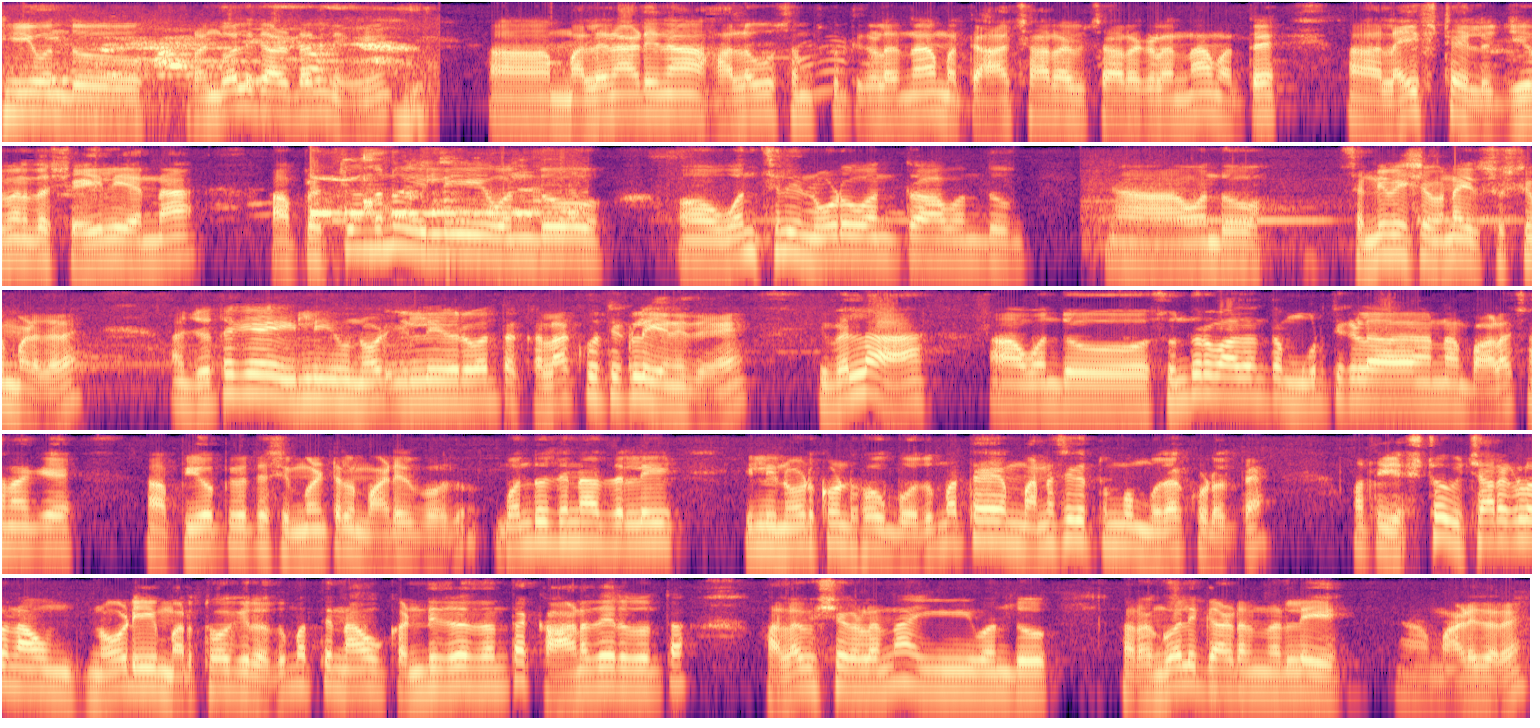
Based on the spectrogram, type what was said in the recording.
ಈ ಒಂದು ರಂಗೋಲಿ ಗಾರ್ಡಲ್ಲಿ ಮಲೆನಾಡಿನ ಹಲವು ಸಂಸ್ಕೃತಿಗಳನ್ನು ಮತ್ತು ಆಚಾರ ವಿಚಾರಗಳನ್ನು ಮತ್ತು ಲೈಫ್ ಸ್ಟೈಲು ಜೀವನದ ಶೈಲಿಯನ್ನು ಪ್ರತಿಯೊಂದನ್ನು ಇಲ್ಲಿ ಒಂದು ಒಂದ್ಸಲಿ ನೋಡುವಂಥ ಒಂದು ಒಂದು ಸನ್ನಿವೇಶವನ್ನು ಇಲ್ಲಿ ಸೃಷ್ಟಿ ಮಾಡಿದ್ದಾರೆ. ಜೊತೆಗೆ ಇಲ್ಲಿ ನೋಡಿ, ಇಲ್ಲಿ ಇರುವಂಥ ಕಲಾಕೃತಿಗಳು ಏನಿದೆ, ಇವೆಲ್ಲ ಒಂದು ಸುಂದರವಾದಂಥ ಮೂರ್ತಿಗಳನ್ನು ಭಾಳ ಚೆನ್ನಾಗಿ ಪಿ ಒ ಪಿ ಮತ್ತು ಸಿಮೆಂಟಲ್ಲಿ ಮಾಡಿರ್ಬೋದು. ಒಂದು ದಿನದಲ್ಲಿ ಇಲ್ಲಿ ನೋಡ್ಕೊಂಡು ಹೋಗ್ಬೋದು, ಮತ್ತು ಮನಸ್ಸಿಗೆ ತುಂಬ ಮುದ ಕೊಡುತ್ತೆ. ಮತ್ತು ಎಷ್ಟೋ ವಿಚಾರಗಳು ನಾವು ನೋಡಿ ಮರ್ತು ಹೋಗಿರೋದು ಮತ್ತು ನಾವು ಕಂಡಿರೋದಂಥ ಕಾಣದೇ ಇರೋದಂಥ ಹಲವು ವಿಷಯಗಳನ್ನು ಈ ಒಂದು ರಂಗೋಲಿ ಗಾರ್ಡನ್ನಲ್ಲಿ ಮಾಡಿದ್ದಾರೆ.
